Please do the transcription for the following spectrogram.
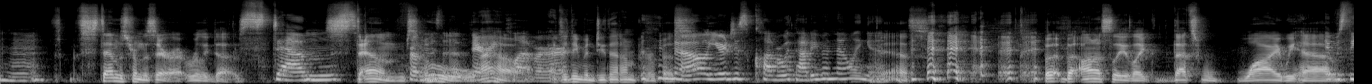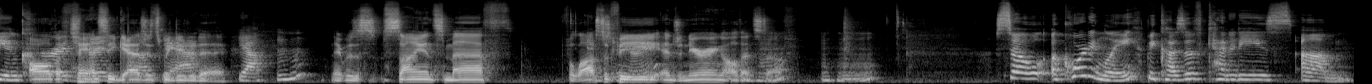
Mm-hmm. stems from this era. It really does. Stems. Stems. Oh, very wow. clever. I didn't even do that on purpose. No, you're just clever without even knowing it. Yes. but but honestly, like that's why we have It was the all the fancy of- gadgets we do today. Yeah. hmm It was science, math, philosophy, engineering, Engineering. all that Mm-hmm. stuff. So, accordingly, because of Kennedy's um,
